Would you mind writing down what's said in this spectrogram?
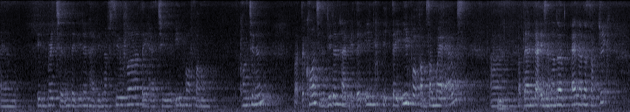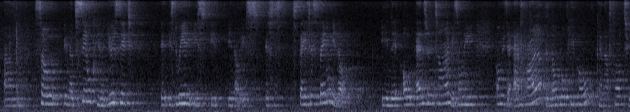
And in Britain, they didn't have enough silver; they had to import from continent, but the continent didn't have it. They, in, they import from somewhere else. Um, yes. But then that is another another subject. Um, so you know, silk, you know, usage it, it's really is it, you know it's it's a status thing. You know, in the old ancient time, it's only only the empire, the noble people, can afford to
